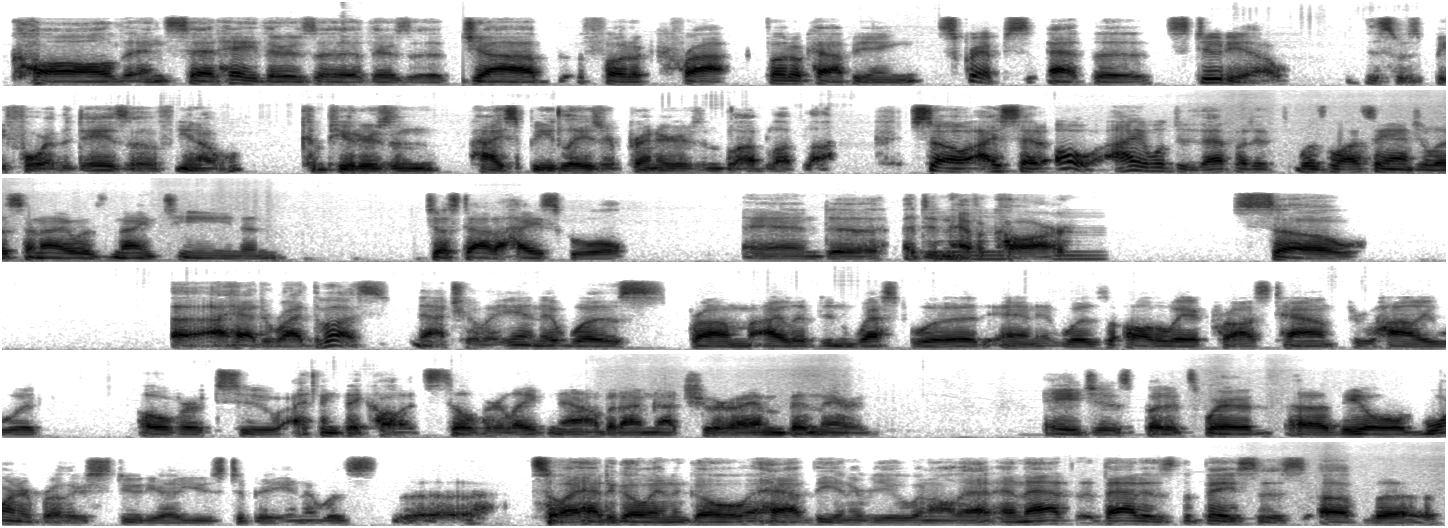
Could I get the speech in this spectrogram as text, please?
called and said, "Hey, there's a there's a job photocopying scripts at the studio." This was before the days of you know computers and high speed laser printers and blah blah blah. So I said, "Oh, I will do that," but it was Los Angeles, and I was 19 and just out of high school and uh, I didn't have a car, so uh, I had to ride the bus naturally. And it was from I lived in Westwood, and it was all the way across town through Hollywood over to I think they call it Silver Lake now, but I'm not sure. I haven't been there in ages, but it's where uh, the old Warner Brothers studio used to be, and it was uh, so I had to go in and go have the interview and all that, and that that is the basis of the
